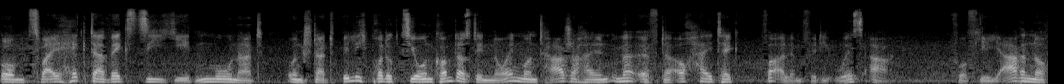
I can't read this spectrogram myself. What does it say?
Um zwei Hektar wächst sie jeden Monat. Und statt Billigproduktion kommt aus den neuen Montagehallen immer öfter auch Hightech, vor allem für die USA. Vor vier Jahren noch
